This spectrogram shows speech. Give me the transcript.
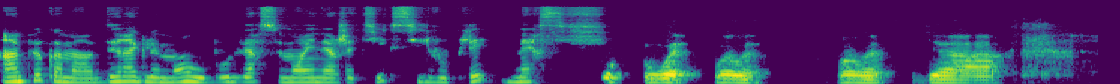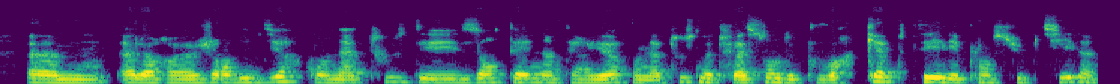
un peu comme un dérèglement ou bouleversement énergétique S'il vous plaît, merci. Ouais, ouais. ouais, ouais. Il y a, euh, alors, euh, j'ai envie de dire qu'on a tous des antennes intérieures, on a tous notre façon de pouvoir capter les plans subtils.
